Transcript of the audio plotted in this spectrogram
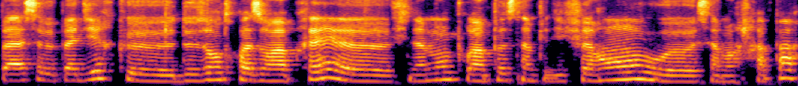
pas, ça ne veut pas dire que deux ans, trois ans après, euh, finalement, pour un poste un peu différent, ou, euh, ça ne marchera pas.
